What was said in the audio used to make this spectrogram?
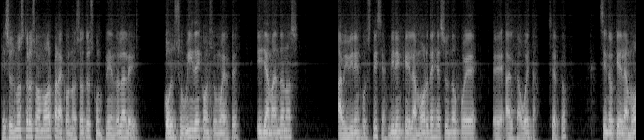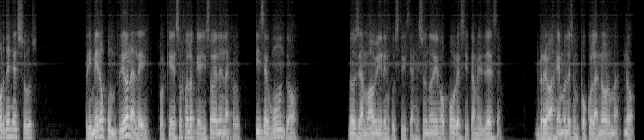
Jesús mostró su amor para con nosotros cumpliendo la ley, con su vida y con su muerte, y llamándonos a vivir en justicia. Miren que el amor de Jesús no fue eh, alcahueta, ¿cierto? Sino que el amor de Jesús primero cumplió la ley, porque eso fue lo que hizo él en la cruz, y segundo, nos llamó a vivir en justicia. Jesús no dijo, pobrecita mi iglesia, rebajémosles un poco la norma. No,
